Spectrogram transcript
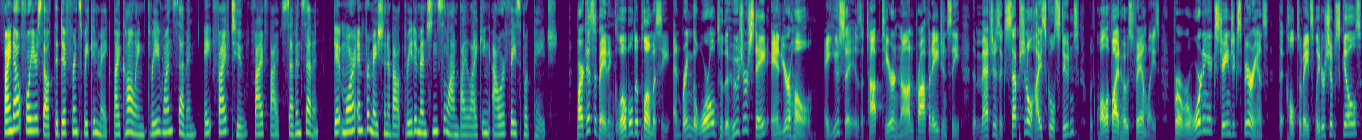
Find out for yourself the difference we can make by calling 317 852 5577. Get more information about Three Dimensions Salon by liking our Facebook page. Participate in global diplomacy and bring the world to the Hoosier State and your home. AYUSA is a top tier nonprofit agency that matches exceptional high school students with qualified host families for a rewarding exchange experience that cultivates leadership skills,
